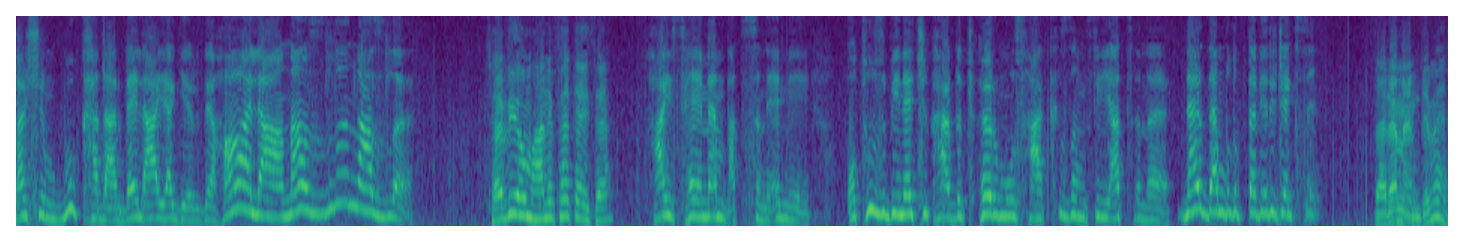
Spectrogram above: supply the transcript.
Başım bu kadar belaya girdi, hala nazlı nazlı. Seviyorum Hanife teyze. Hay sevmem batsın emi. Otuz bine çıkardı kör Musa kızın fiyatını. Nereden bulup da vereceksin? Veremem değil mi?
